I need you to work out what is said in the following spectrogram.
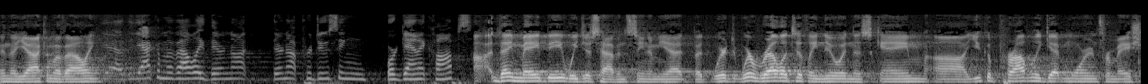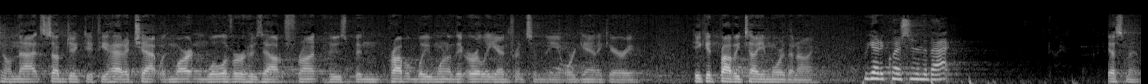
In the Yakima Valley? Yeah, the Yakima Valley, they're not they're not producing organic hops. Uh, they may be. We just haven't seen them yet. But we're, we're relatively new in this game. Uh, you could probably get more information on that subject if you had a chat with Martin Wolaver, who's out front, who's been probably one of the early entrants in the organic area. He could probably tell you more than I. We got a question in the back. Yes, ma'am.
